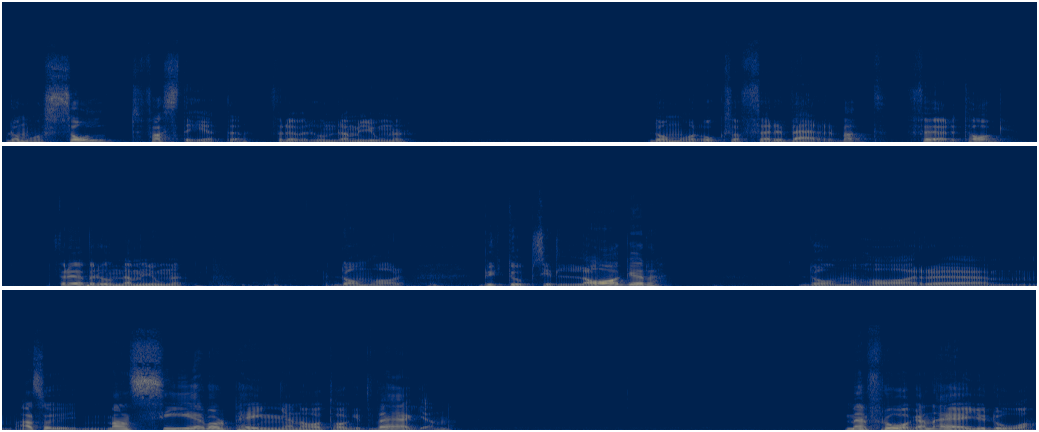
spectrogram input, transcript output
de har sålt fastigheter för över 100 miljoner. De har också förvärvat företag för över 100 miljoner. De har byggt upp sitt lager. De har... Eh, alltså, man ser var pengarna har tagit vägen. Men frågan är ju då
